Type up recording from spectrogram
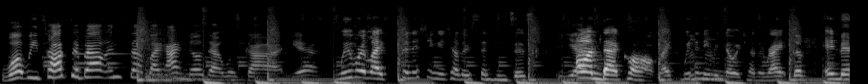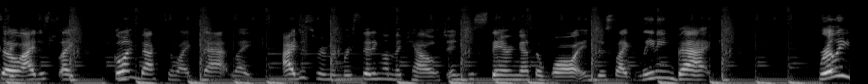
what we talked about and stuff, like I know that was God. Yeah. We were like finishing each other's sentences Yeah. on that call. Like we didn't even mm-hmm. know each other, right? The And very- so I just like going back to like that, like I just remember sitting on the couch and just staring at the wall and just like leaning back, really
